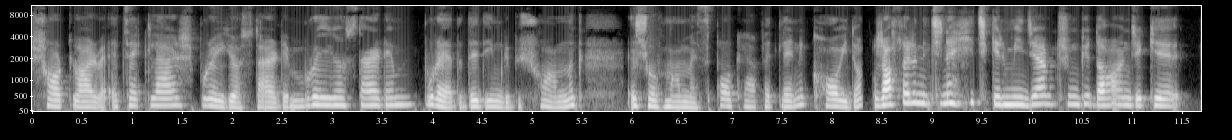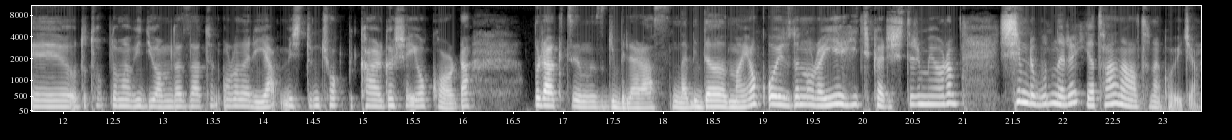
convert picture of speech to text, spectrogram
şortlar ve etekler. Burayı gösterdim, burayı gösterdim. Buraya da dediğim gibi şu anlık eşofman ve spor kıyafetlerini koydum. Rafların içine hiç girmeyeceğim çünkü daha önceki e, oda toplama videomda zaten oraları yapmıştım. Çok bir kargaşa yok orada. Bıraktığımız gibiler aslında bir dağılma yok. O yüzden orayı hiç karıştırmıyorum. Şimdi bunları yatağın altına koyacağım.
